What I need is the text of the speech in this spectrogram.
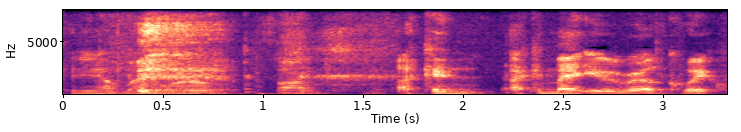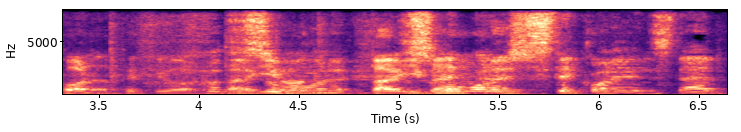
Can you not make one up? Fine. I can I can make you a real quick one up if you want. But does someone, wanna, does someone want to stick on it instead?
